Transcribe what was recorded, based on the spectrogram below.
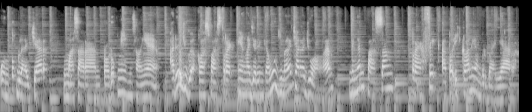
untuk belajar pemasaran produk nih misalnya. Ada juga kelas fast track yang ngajarin kamu gimana cara jualan dengan pasang traffic atau iklan yang berbayar.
